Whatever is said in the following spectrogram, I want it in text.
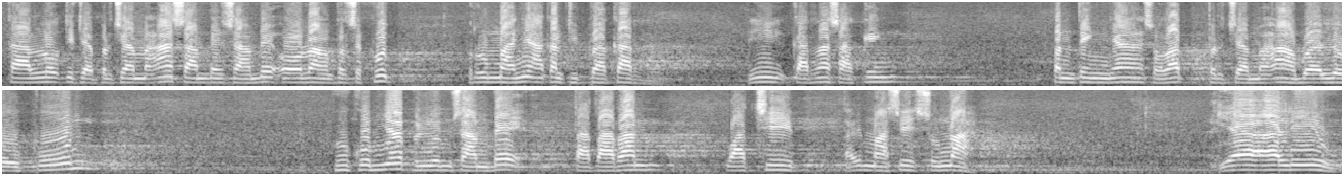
kalau tidak berjamaah sampai-sampai orang tersebut rumahnya akan dibakar. Ini karena saking pentingnya sholat berjamaah walaupun hukumnya belum sampai tataran wajib tapi masih sunnah. Ya aliyu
